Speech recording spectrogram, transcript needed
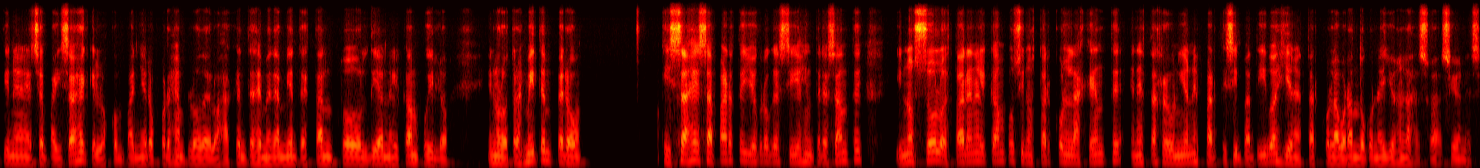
tiene ese paisaje, que los compañeros, por ejemplo, de los agentes de medio ambiente están todo el día en el campo y, lo, y nos lo transmiten, pero quizás esa parte yo creo que sí es interesante y no solo estar en el campo, sino estar con la gente en estas reuniones participativas y en estar colaborando con ellos en las asociaciones.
